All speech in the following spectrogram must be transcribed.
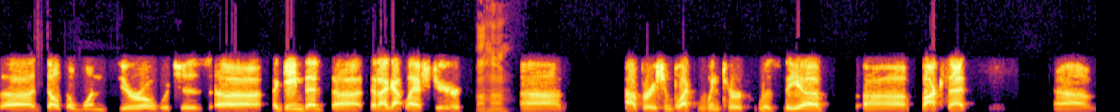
Uh, Delta One Zero, which is uh, a game that uh, that I got last year. Uh-huh. Uh, Operation Black Winter was the uh, box set. Um,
